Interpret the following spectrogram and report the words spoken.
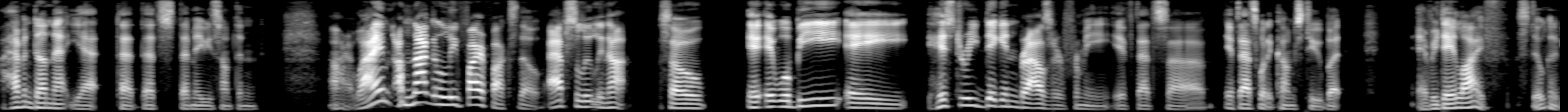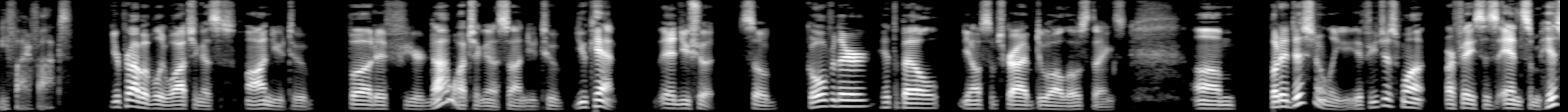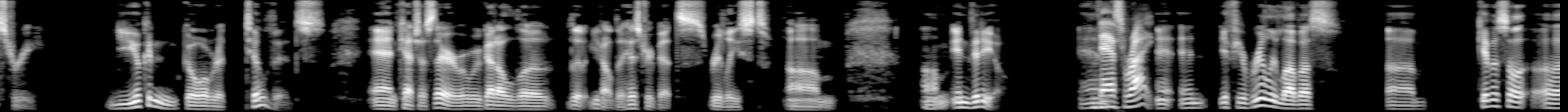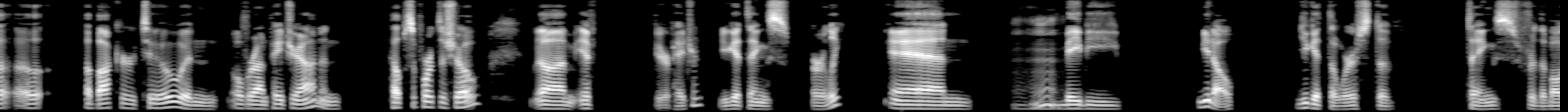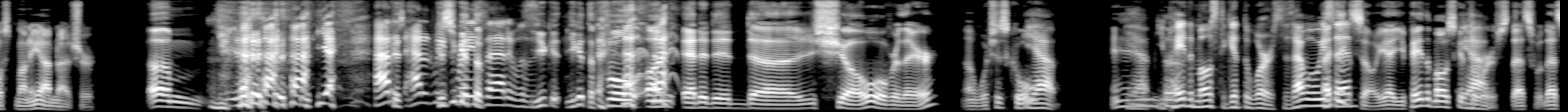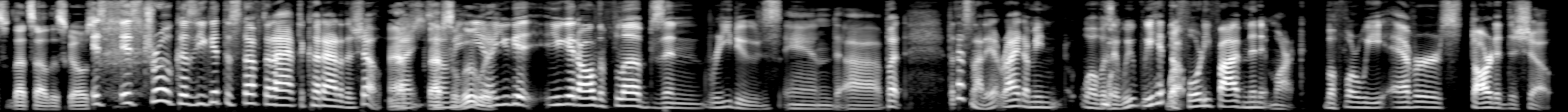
I haven't done that yet. That that's that may be something. All right. Well, I'm I'm not going to leave Firefox though. Absolutely not. So it, it will be a history digging browser for me if that's uh if that's what it comes to. But everyday life still going to be Firefox. You're probably watching us on YouTube, but if you're not watching us on YouTube, you can and you should. So go over there, hit the bell, you know, subscribe, do all those things. Um, but additionally, if you just want our faces and some history, you can go over to TILvids and catch us there, where we've got all the, the you know the history bits released um, um, in video. And, That's right. And, and, if you really love us, um, give us a, a a buck or two and over on Patreon and help support the show. Um, if you're a patron, you get things early and mm-hmm. maybe, you know, you get the worst of things for the most money. I'm not sure. Um, yeah. How did how did we phrase the, that? It was you get you get the full unedited uh, show over there, uh, which is cool. Yeah. And, yeah, you uh, pay the most to get the worst. Is that what we I said? think so. Yeah, you pay the most, get yeah. the worst. That's what that's that's how this goes. It's it's true because you get the stuff that I have to cut out of the show. Right? so, absolutely. I mean, you, know, you get you get all the flubs and redos, and uh, but but that's not it, right? I mean, what was it? We we hit the forty five minute mark before we ever started the show,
